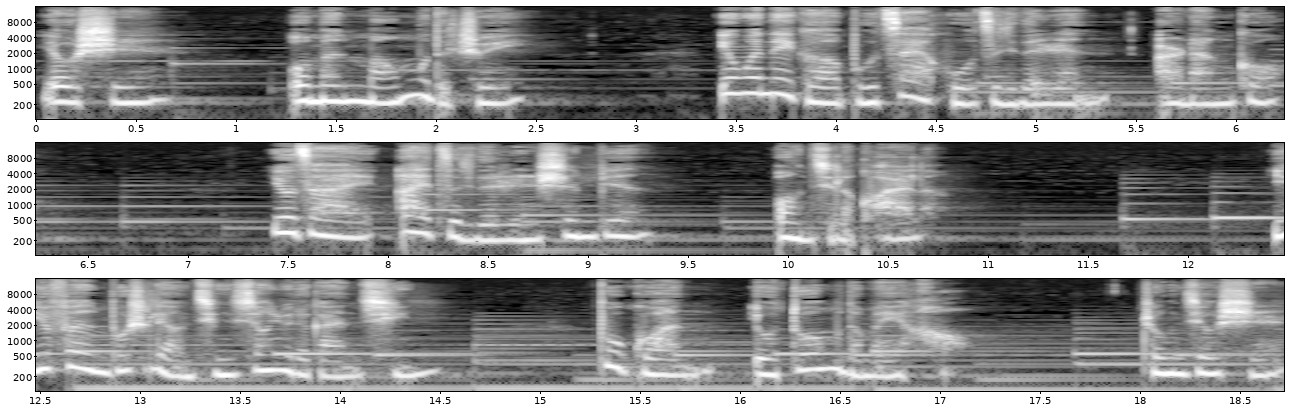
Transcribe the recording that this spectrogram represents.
有时，我们盲目的追，因为那个不在乎自己的人而难过，又在爱自己的人身边忘记了快乐。一份不是两情相悦的感情，不管有多么的美好，终究是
